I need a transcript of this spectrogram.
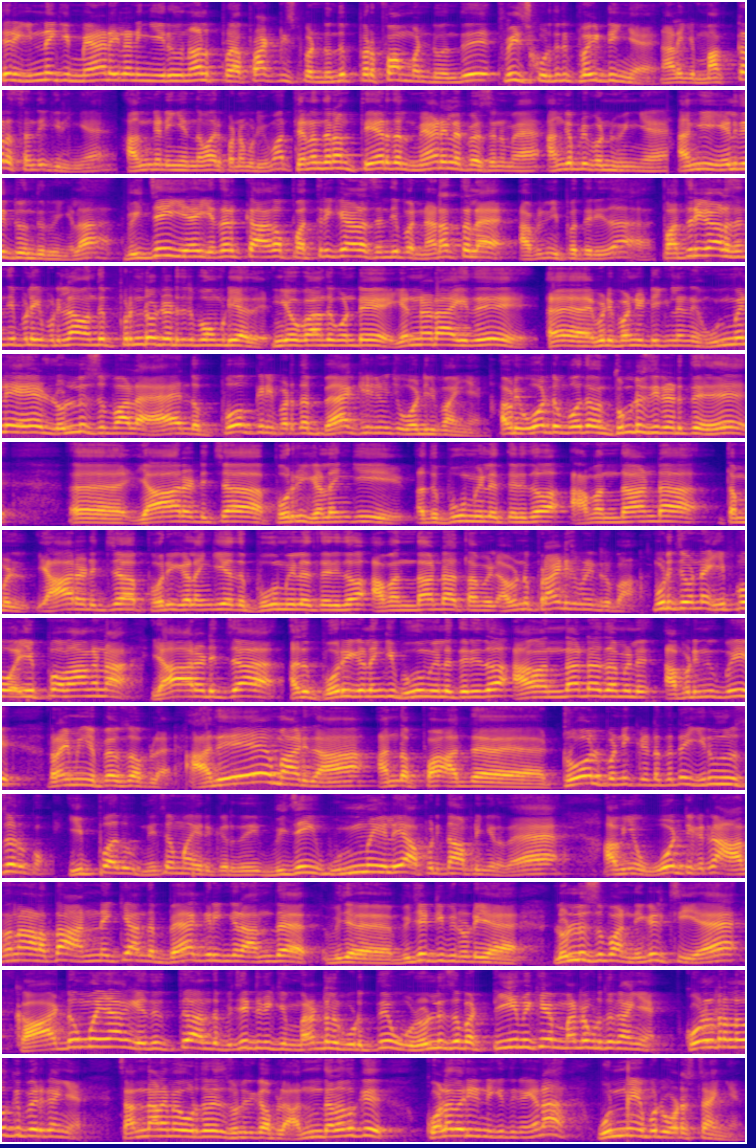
சரி இன்னைக்கு மேடையில் நீங்க இருபது நாள் ப்ராக்டிஸ் பண்ணிட்டு வந்து பெர்ஃபார்ம் பண்ணிட்டு வந்து ஸ்பீச் கொடுத்துட்டு போயிட்டீங்க. நாளைக்கு மக்களை சந்திக்கிறீங்க. அங்கே நீங்க இந்த மாதிரி பண்ண முடியுமா? தினம் தினம் தேர்தல் மேடையில் பேசணுமே. அங்கே எப்படி பண்ணுவீங்க? அங்கேயும் எழுதிட்டு வந்துருவீங்களா? விஜயை எதற்காக பத்திரிகையாளர் சந்திப்பை நடத்தலை அப்படின்னு இப்ப தெரியுதா? பத்திரிகையாளர் சந்திப்பில் இப்படிலாம் வந்து பிரிண்ட் அவுட் எடுத்துட்டு போக முடியாது. இங்கே உட்காந்து கொண்டு என்னடா இது? இப்படி பண்ணிட்டீங்களேன்னு. உண்மையிலேயே லொல்லு சுபால இந்த போக்கிரி படத்தை பேக்கரின்னு வச்சு ஓட்டிருப்பாங்க. அப்படி ஓட்டும் போது அவன் துண்டு சீட் எடுத்து யார் அடித்தா பொறி கலங்கி அது பூமியில் தெரியுதோ அவன் தாண்டா தமிழ். யார் அடித்தா பொறி கலங்கி அது பூமியில் தெரியுதோ அவன் தாண்டா தமிழ் அப்படின்னு ப்ராக்டிஸ் பண்ணிட்டு இருப்பான். முடிச்ச உடனே இப்போ இப்போ வாங்கினா யார் அடித்தா அது பொறி கலங்கி பூமியில் தெரியுதோ அவன் தாண்டா தமிழ் அப்படின்னு போய் ரைமிங்கை பேசுவாப்பில். அதே மாதிரி தான் அந்த ப- அந்த ட்ரோல் பண்ணி கிட்டத்தட்ட இருபது வருஷம் இருக்கும். இப்போ அது நிஜமாக இருக்கிறது விஜய் உண்மையிலேயே அப்படித்தான் அப்படிங்கிறத அவங்க ஓட்டிக்கிட்டு அதனால தான் அன்னைக்கு அந்த பேக்கரிங்கிற அந்த விஜய் விஜய் டிவியினுடைய லொல்லுசுபா நிகழ்ச்சியை கடுமையாக எதிர்த்து அந்த விஜய் டிவிக்கு மிரட்டல் கொடுத்து லொல்லுசுபா டீமுக்கே மிரட்டல் கொடுத்துருக்காங்க. கொள்ற அளவுக்கு போயிருக்காங்க. சந்தானமே ஒருத்தர் சொல்லியிருக்காப்புல. அந்த அளவுக்கு கொலவெறி நிற்கிறதுக்காங்க ஏன்னா உண்மையை போட்டு உடச்சிட்டாங்க.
